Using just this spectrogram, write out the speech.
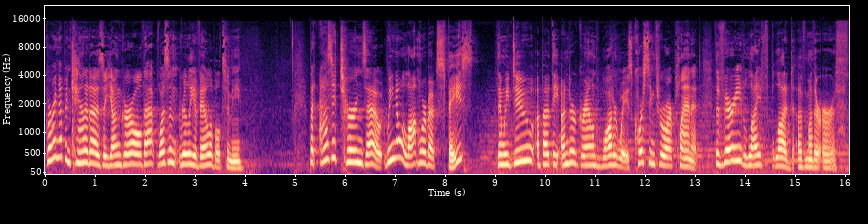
growing up in Canada as a young girl, that wasn't really available to me. But as it turns out, we know a lot more about space than we do about the underground waterways coursing through our planet, the very lifeblood of Mother Earth.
